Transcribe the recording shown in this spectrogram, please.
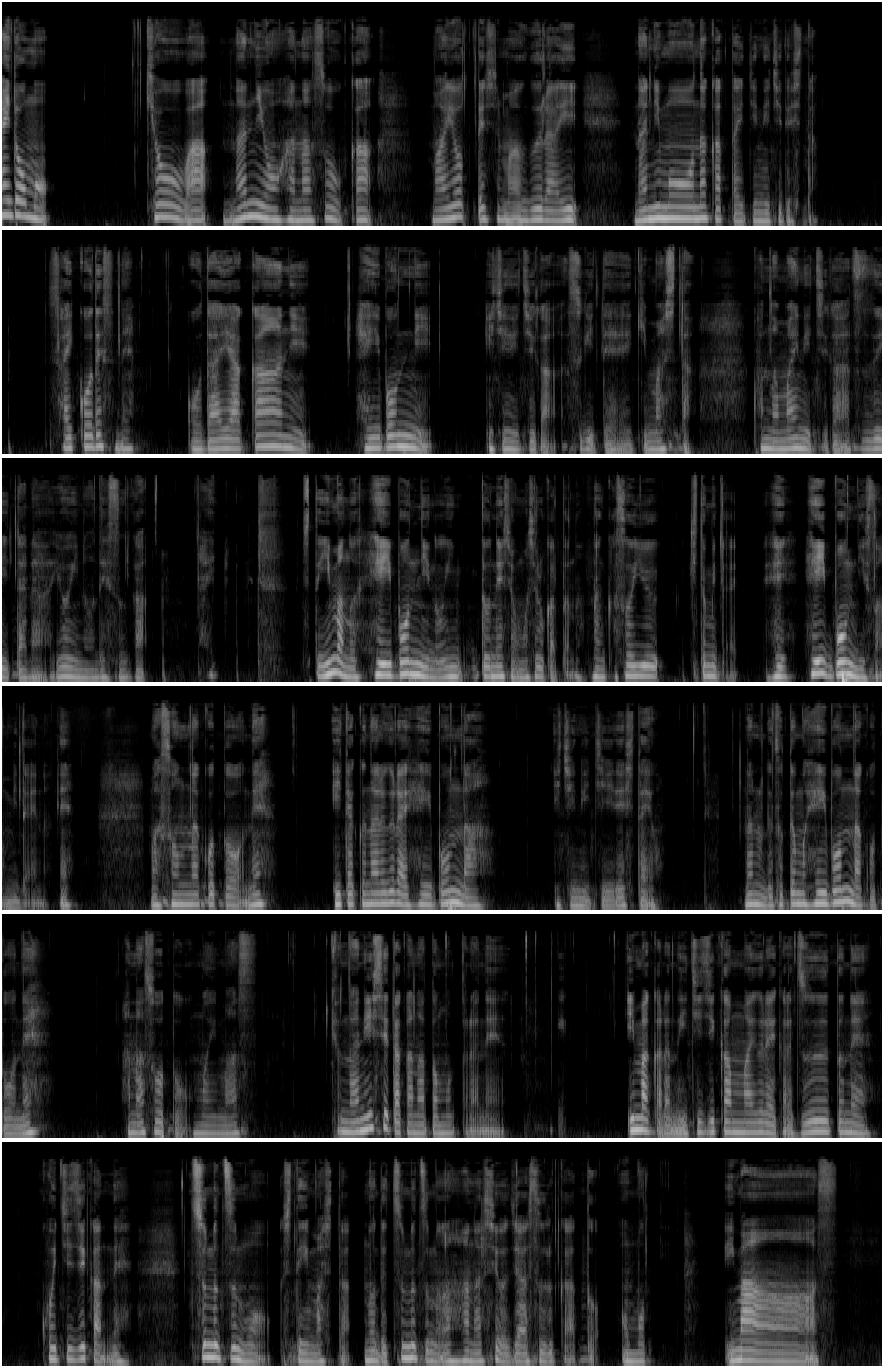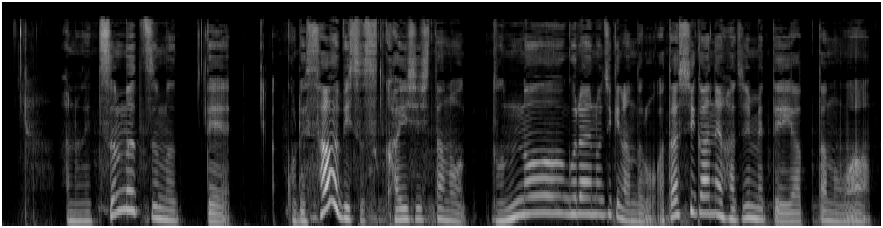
はいどうも。今日は何を話そうか迷ってしまうぐらい何もなかった一日でした。最高ですね。穏やかに平凡に一日が過ぎていきました。こんな毎日が続いたら良いのですが、はい。ちょっと今の平凡にのイントネーション面白かったな。なんかそういう人みたい。へ、平凡にさんみたいなね。まあそんなことをね、言いたくなるぐらい平凡な一日でしたよ。なのでとても平凡なことをね、話そうと思います。今日何してたかなと思ったらね、今からね、1時間前ぐらいからずっとね、小1時間ね、つむつむをしていました。ので、つむつむの話をじゃあするかと思います。あのね、つむつむって、これサービス開始したの、どんなぐらいの時期なんだろう？私がね、初めてやったのは、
